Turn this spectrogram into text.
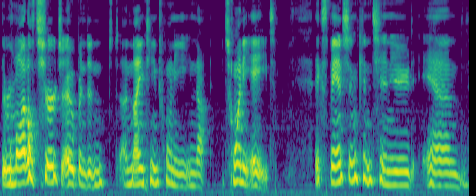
The remodeled church opened in 1928. Expansion continued, and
